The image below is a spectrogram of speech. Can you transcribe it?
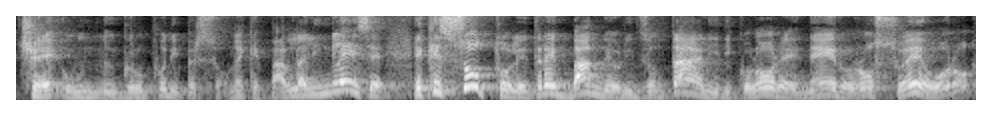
c'è un gruppo di persone che parla l'inglese e che sotto le tre bande orizzontali di colore nero, rosso e oro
